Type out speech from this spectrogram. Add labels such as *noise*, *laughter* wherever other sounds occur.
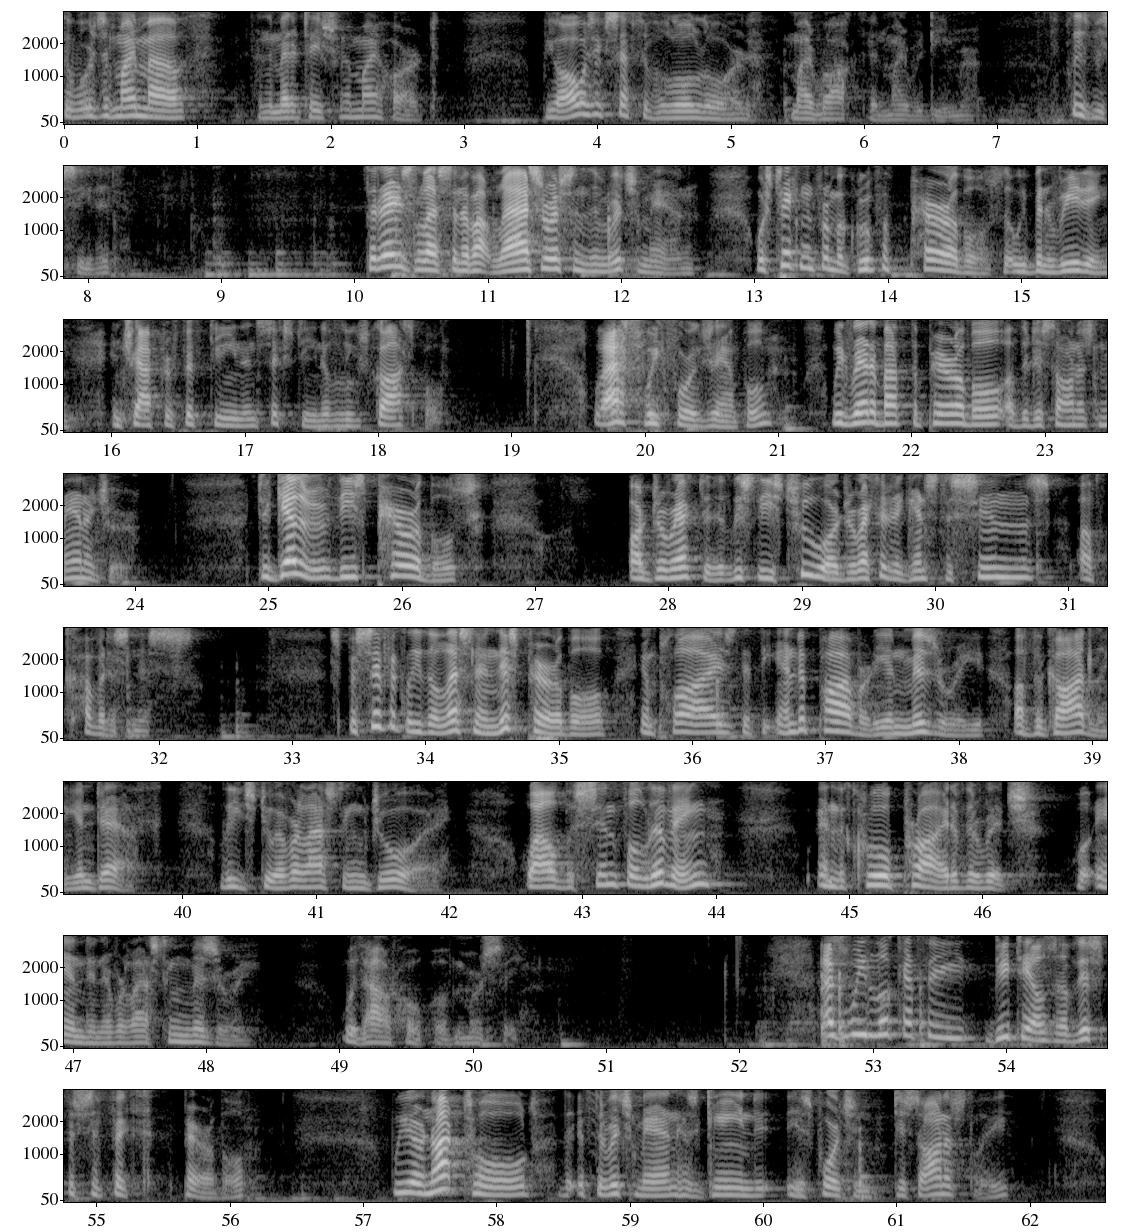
Let the words of my mouth and the meditation of my heart be always acceptable, O Lord, my rock and my redeemer. Please be seated. Today's lesson about Lazarus and the rich man was taken from a group of parables that we've been reading in chapter 15 and 16 of Luke's Gospel. Last week, for example, we read about the parable of the dishonest manager. Together, these parables are directed, at least these two are directed against the sins of covetousness. Specifically, the lesson in this parable implies that the end of poverty and misery of the godly in death leads to everlasting joy, while the sinful living and the cruel pride of the rich will end in everlasting misery without hope of mercy. As we look at the details of this specific parable, we are not told that if the rich man has gained his fortune dishonestly,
